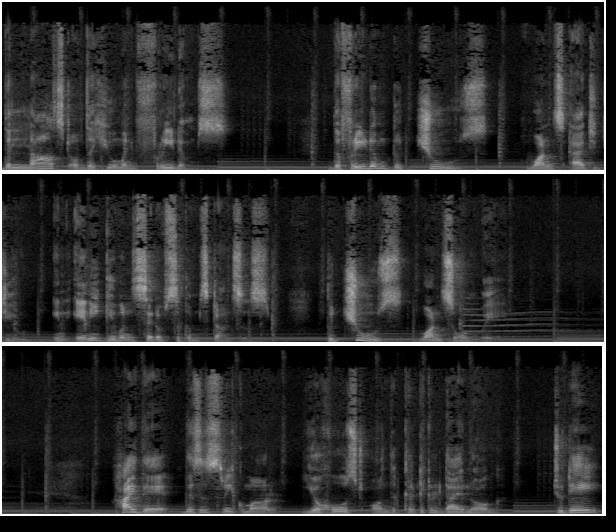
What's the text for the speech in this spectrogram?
the last of the human freedoms, the freedom to choose one's attitude in any given set of circumstances, to choose one's own way. Hi there, this is Sri Kumar, your host on the Critical Dialogue. Today,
